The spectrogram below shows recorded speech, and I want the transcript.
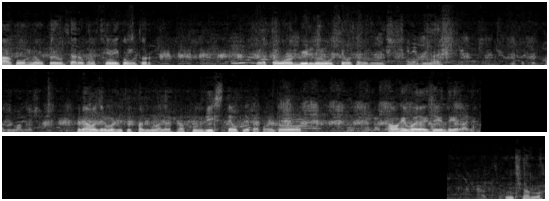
কাকু ওখানে উপরে উঠছে আর ওখানে সেমি কবুতর। এত বড় বিল্ডিং উঠছে কোথায়? বিনাশ। এটা আমাদের মসজিদুল ফাজিল মাদ্রাসা। খুব রিস্ক দেওয়া উঠলে এখন তো আমাকে ভয় লাগছে এখান থেকে। ইনশাল্লাহ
